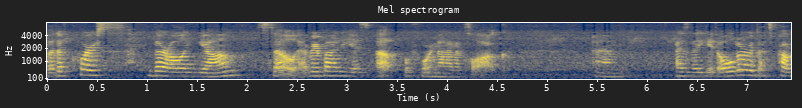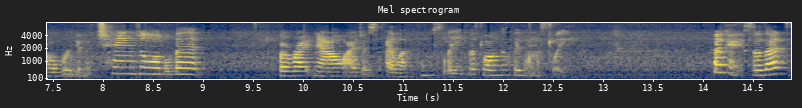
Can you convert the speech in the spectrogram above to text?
But of course, they're all young, so everybody is up before 9 o'clock. Um, as they get older, that's probably going to change a little bit. But right now, I just, I let them sleep as long as they want to sleep. Okay, so that's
